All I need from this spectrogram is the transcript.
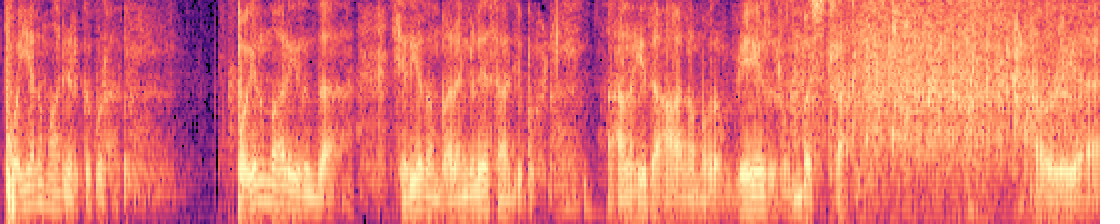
புயல் மாதிரி இருக்கக்கூடாது. புயல் மாதிரி இருந்தா செடிகள மரங்களே சாஞ்சு போயிடும். ஆனா இது ஆலமரம் வேறு ரொம்ப ஸ்ட்ராங் அவருடைய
